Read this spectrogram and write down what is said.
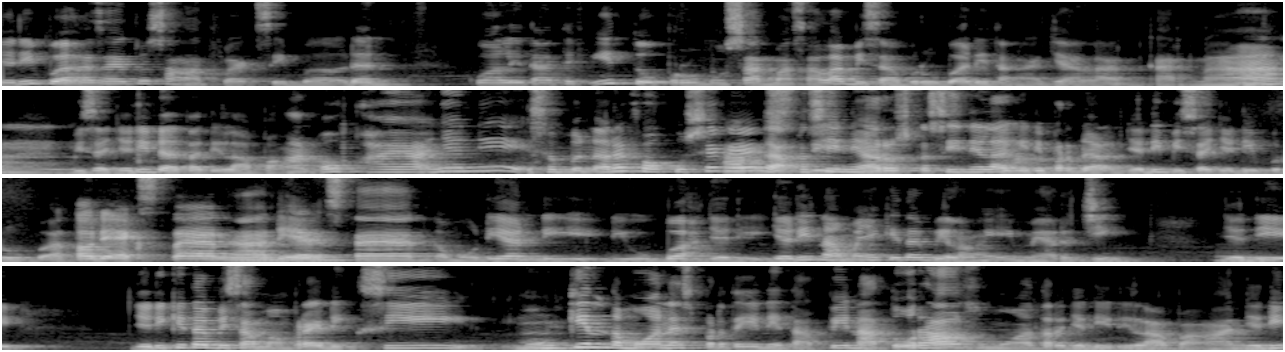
Jadi bahasa itu sangat fleksibel dan kualitatif itu perumusan masalah bisa berubah di tengah jalan karena Mm. bisa jadi data di lapangan oh kayaknya nih sebenarnya fokusnya kayak nggak ke di- sini harus ke sini lagi Hmm. diperdalam jadi bisa jadi berubah. Atau di extend nah di extend kemudian di diubah jadi jadi namanya kita bilangnya emerging. Hmm. jadi jadi kita bisa memprediksi mungkin temuannya seperti ini tapi natural semua terjadi di lapangan. Jadi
